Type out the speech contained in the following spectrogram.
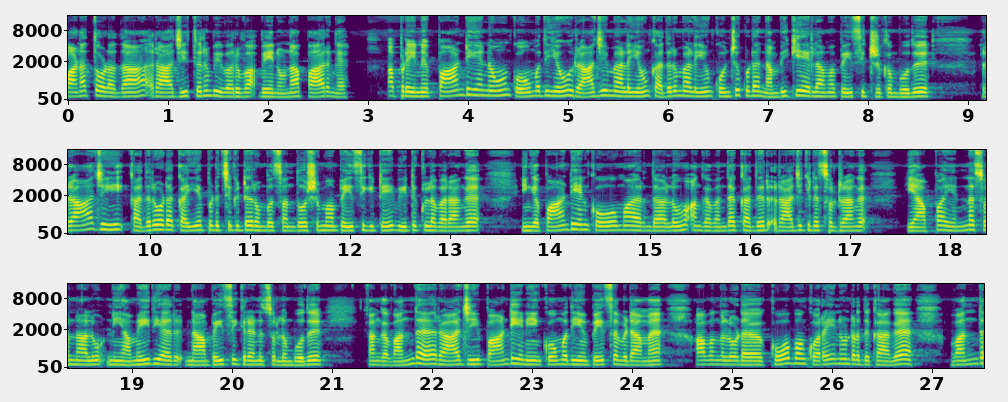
பணத்தோட தான் ராஜி திரும்பி வருவா. வேணும்னா பாருங்கள் அப்படின்னு பாண்டியனும் கோமதியும் ராஜி மேலேயும் கதிர் மேலேயும் கொஞ்சம் கூட நம்பிக்கையே இல்லாமல் பேசிகிட்டு இருக்கும்போது ராஜி கதிரோட கையை பிடிச்சிக்கிட்டு ரொம்ப சந்தோஷமாக பேசிக்கிட்டே வீட்டுக்குள்ளே வராங்க. இங்கே பாண்டியன் கோவமாக இருந்தாலும் அங்கே வந்த கதிர் ராஜிக்கிட்ட சொல்கிறாங்க என் அப்பா என்ன சொன்னாலும் நீ அமைதியாரு நான் பேசிக்கிறேன்னு சொல்லும்போது அங்கே வந்த ராஜி பாண்டியனையும் கோமதியும் பேச விடாமல் அவங்களோட கோபம் குறையணுன்றதுக்காக வந்த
